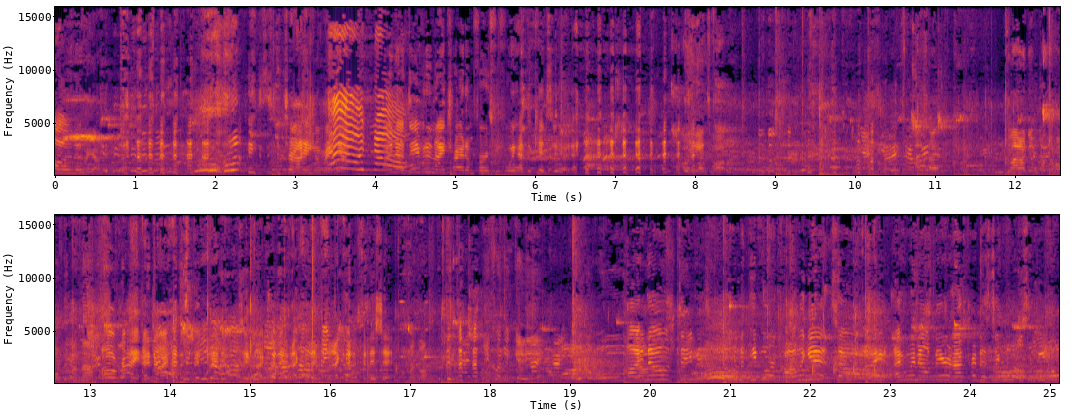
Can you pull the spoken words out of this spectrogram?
Oh, no. He's trying them right now. Oh, no. I know. David and I tried them first before we had the kids do it. Oh yeah, it's hot. Glad I didn't put the whole thing in my mouth. oh right, I know. I had to spit mine out too. I couldn't. I couldn't. I couldn't finish it. Oh my god. We couldn't get in. When the people were calling it, so I, I went out there and I was trying to signal to some people,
